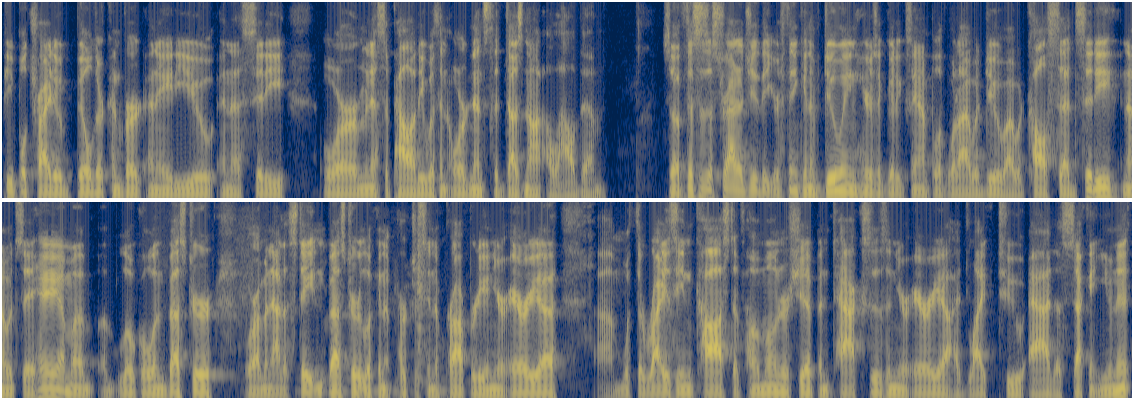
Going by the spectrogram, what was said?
people try to build or convert an ADU in a city or municipality with an ordinance that does not allow them. So if this is a strategy that you're thinking of doing, here's a good example of what I would do. I would call said city and I would say, Hey, I'm a, a local investor or I'm an out of state investor looking at purchasing a property in your area. Um, with the rising cost of home ownership and taxes in your area, I'd like to add a second unit.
